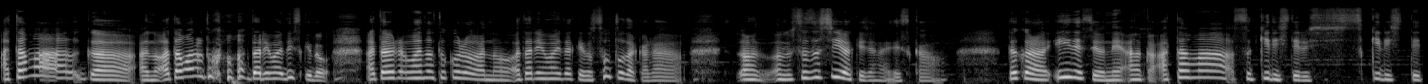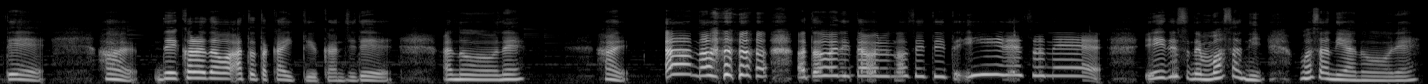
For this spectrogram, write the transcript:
頭が、あの、頭のところは当たり前ですけど、頭のところは、あの、当たり前だけど、外だから、ああの、涼しいわけじゃないですか。だからいいですよね。なんか頭すっきりしてるし、すっきりしてて、はい。で、体は温かいっていう感じで、あのー、ね、はい。あ、あな、頭にタオル乗せていて、いいですね。いいですね。まさに、まさにあのね、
